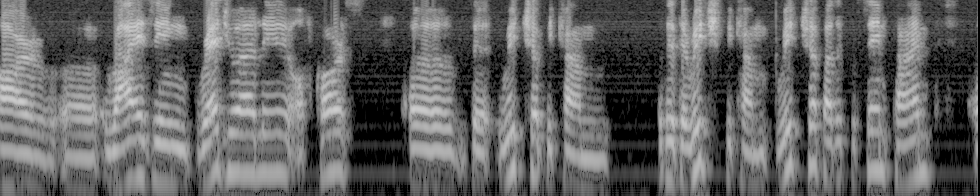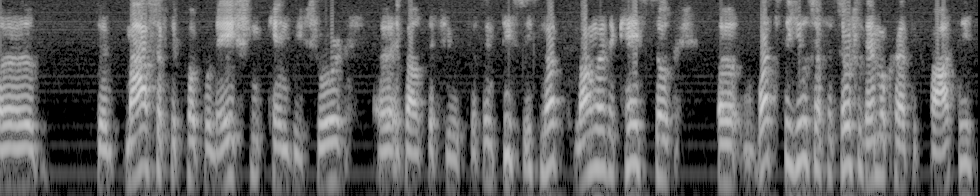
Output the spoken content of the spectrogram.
are uh, rising gradually, of course, uh, the richer become, the, the rich become richer, but at the same time, uh, the mass of the population can be sure uh, about the futures. And this is not longer the case. So, uh, what's the use of a social democratic party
